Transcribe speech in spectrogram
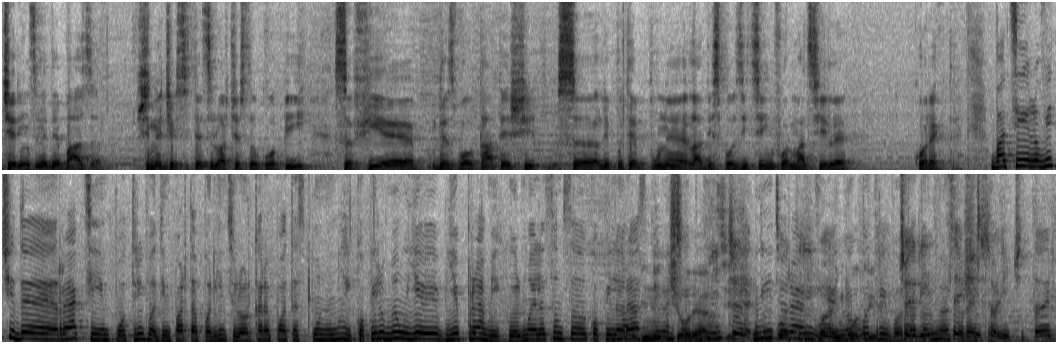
cerințele de bază și necesitățile acestor copii să fie dezvoltate și să le putem pune la dispoziție informațiile corecte. V-ați lovit și de reacții împotrivă din partea părinților care poate spun, măi, copilul meu e, e prea mic, îl mai lăsăm să copilărească. Nu, nici o reacție. Nici, nici o reacție, împotrivă. Cerințe și solicitări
